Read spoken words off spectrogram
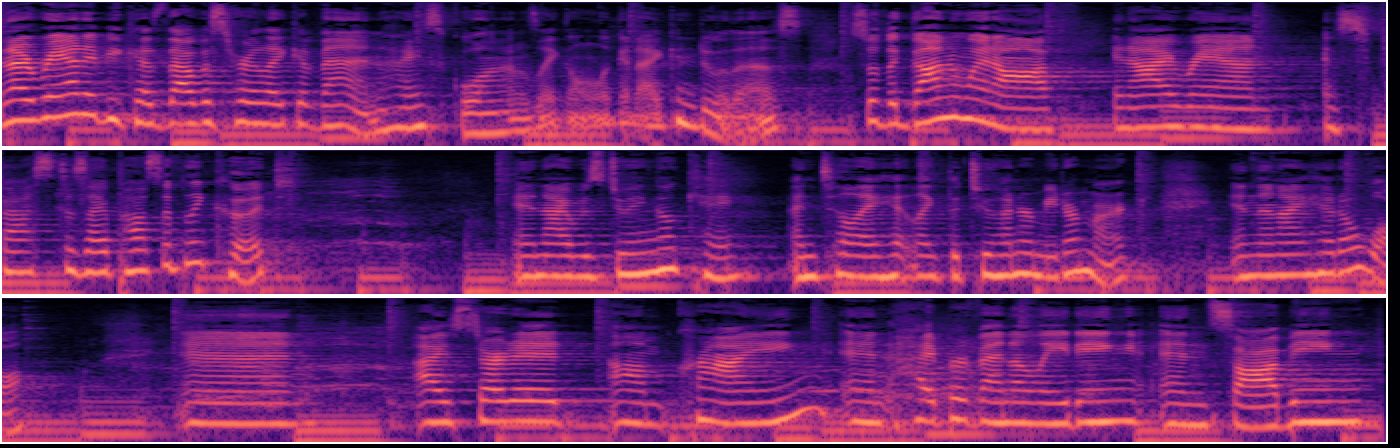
And I ran it because that was her like event in high school, and I was like, "Oh, look at I can do this." So the gun went off, and I ran as fast as I possibly could, and I was doing okay until I hit like the 200 meter mark, and then I hit a wall, and I started um, crying and hyperventilating and sobbing,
